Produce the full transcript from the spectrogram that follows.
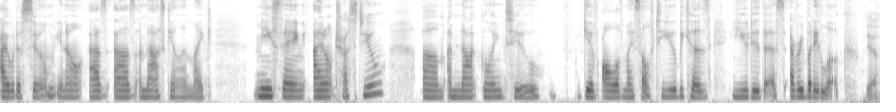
i would assume you know as as a masculine like me saying i don't trust you um, i'm not going to give all of myself to you because you do this. Everybody look. Yeah,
